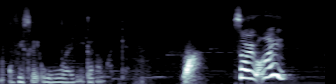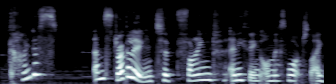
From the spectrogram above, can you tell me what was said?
I'm obviously already gonna like so I kind of am struggling to find anything on this watch that I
